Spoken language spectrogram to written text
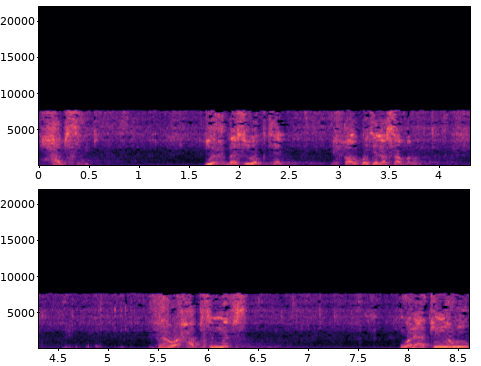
حبسا. يحبس يقتل يقال قتل صبرا. فهو حبس النفس. ولكنه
